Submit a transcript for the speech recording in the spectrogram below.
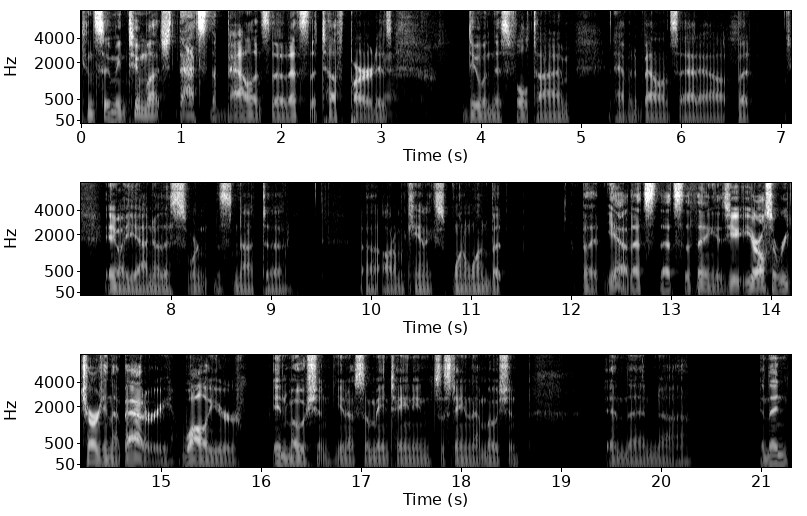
consuming too much, that's the balance though. That's the tough part is doing this full time and having to balance that out. But anyway, yeah, I know this we're this is not uh, uh, auto mechanics 101, but but yeah, that's that's the thing is you, you're also recharging that battery while you're in motion, you know, so maintaining, sustaining that motion, and then uh, and then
